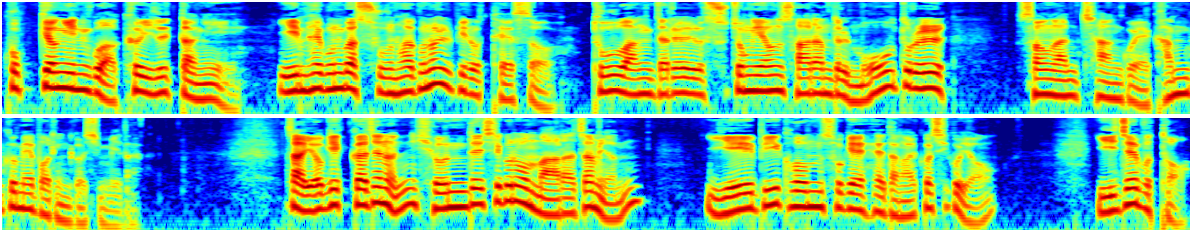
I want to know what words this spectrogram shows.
국경인과 그 일당이 임해군과 순화군을 비롯해서 두 왕자를 수종해온 사람들 모두를 성안 창고에 감금해 버린 것입니다. 자, 여기까지는 현대식으로 말하자면 예비 검속에 해당할 것이고요. 이제부터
